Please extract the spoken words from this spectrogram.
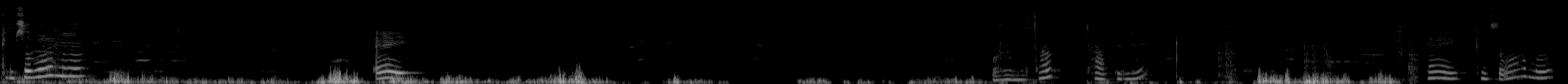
Kimse var mı? Hey. Oranı tapınıyor. Hey, kimse var mı?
